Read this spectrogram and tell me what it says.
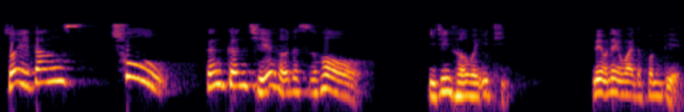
所以当触跟根结合的时候。已经合为一体，没有内外的分别。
